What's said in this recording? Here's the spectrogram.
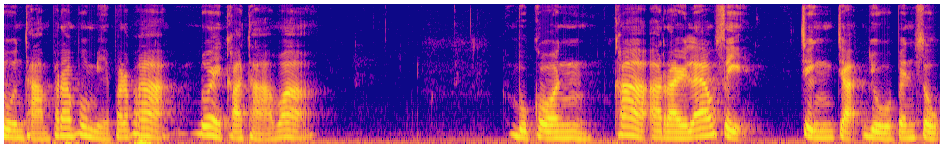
ทูลถามพระผู้มีพระภาคด้วยคาถาว่า บุคคลฆ่าอะไรแล้วสิ จึงจะอยู่เป็นสุข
